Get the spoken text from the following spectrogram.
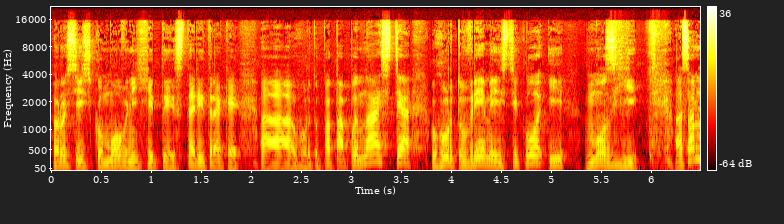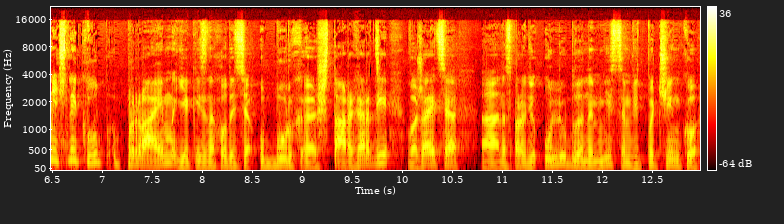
російськомовні хіти. Старі треки гурту Потап і Настя, гурту Время і стекло і мозги. А сам нічний клуб Прайм, який знаходиться у Бург Штаргарді, вважається а, насправді улюбленим місцем відпочинку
